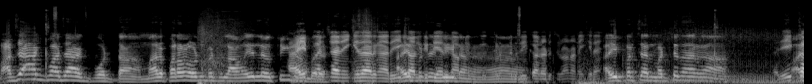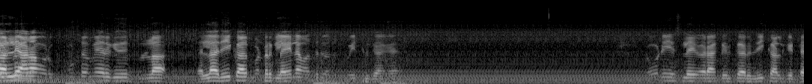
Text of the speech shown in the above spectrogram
பஜாக், பஜாக் போட்டான். மறு பரவாயில்ல ஒண்ணும் பிரச்சனை இல்லை. அவன் இதுல பாரு. ஹைப்பர்ச்சா நீங்க தான் இருக்கான். ரீகால் கிட்டே இருக்கான். ரீகால் அடிச்சிடும் நினைக்கிறேன். ஹைப்பர் சான் மட்டும்தான் இருக்கான். ரீகால்லே ஆனா ஒரு கூட்டமே இருக்குது ஃபுல்லா எல்லாம் ரீகால் பண்றதுக்கு லைனா வந்துட்டு வந்து போயிட்டு இருக்காங்க. டோனி ஸ்லேவர் அங்க இருக்காரு ரீகால் கிட்ட.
